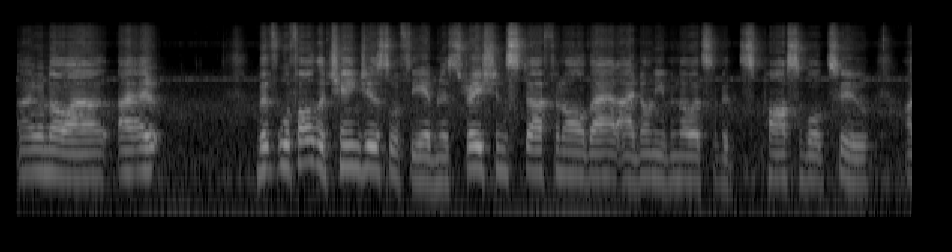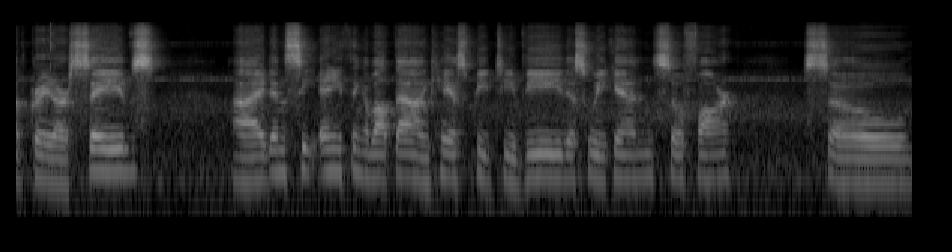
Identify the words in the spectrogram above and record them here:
I don't know, I, I, with, with all the changes with the administration stuff and all that, I don't even know if it's possible to upgrade our saves. I didn't see anything about that on KSP TV this weekend so far. So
